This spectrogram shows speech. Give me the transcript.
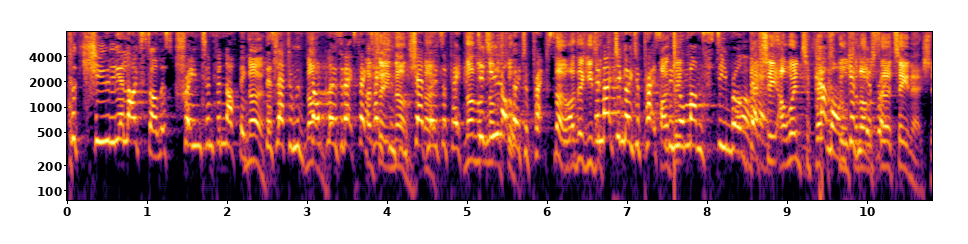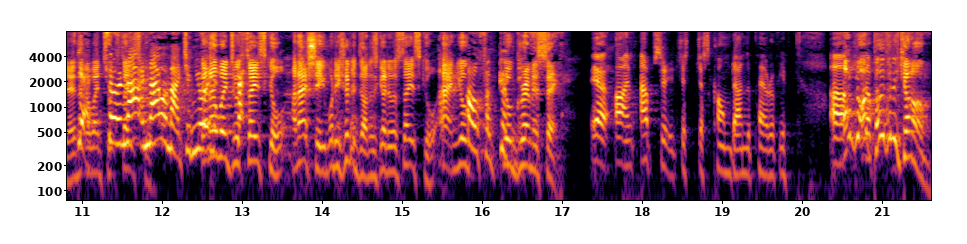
peculiar lifestyle that's trained him for nothing. No, That's left him with none. dump loads of expectations and shed no. loads of pain. None, Did none you not go to prep school? No, I think he's. Imagine going to prep school I and your mum steamrolled bed. Actually, I went to prep Come school give till me I a was 13, actually. And then Yeah, I went to so a state now, school. now imagine you're Then in I a went to a state school, and actually, what he should have done is go to a state school. And you're, Oh, for you're grimacing. Yeah, I'm absolutely just just calm down, the pair of you. Uh, I'm, I'm perfectly calm.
